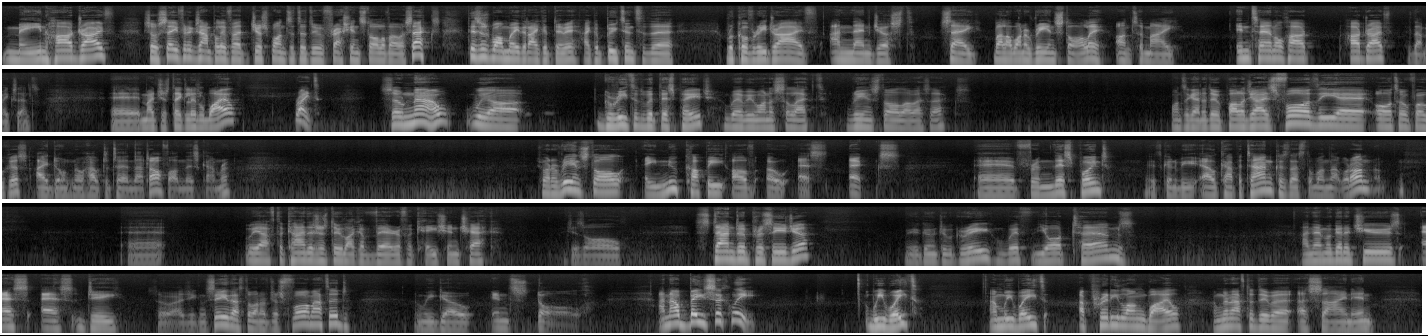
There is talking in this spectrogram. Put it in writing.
main hard drive. So, say for example, if I just wanted to do a fresh install of OS X, this is one way that I could do it. I could boot into the recovery drive and then just say, well, I want to reinstall it onto my internal hard hard drive, if that makes sense. Uh, it might just take a little while. Right. So now we are greeted with this page where we want to select reinstall OS X. Once again, I do apologize for the uh, autofocus. I don't know how to turn that off on this camera. So I want to reinstall a new copy of OS X. Uh, from this point, it's going to be El Capitan because that's the one that we're on. Uh, we have to kind of just do like a verification check, which is all standard procedure. We are going to agree with your terms. And then we're going to choose SSD. So as you can see, that's the one I've just formatted. And we go install. And now basically, we wait. And we wait a pretty long while. I'm going to have to do a, a sign in.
